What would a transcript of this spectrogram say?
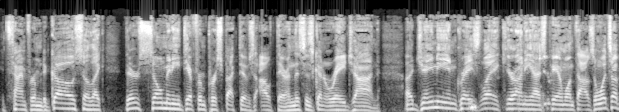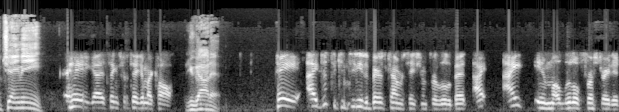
it's time for him to go. So like there's so many different perspectives out there, and this is going to rage on. Uh, Jamie in Grayslake, you're on ESPN 1000. What's up, Jamie? Hey guys, thanks for taking my call. You got it. Hey, I just to continue the Bears conversation for a little bit. I I am a little frustrated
